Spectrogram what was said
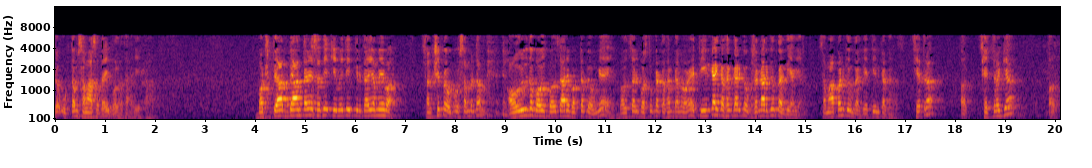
जो उत्तम समास होता है बोला था ये कहा वक्तव्यांतरे सती किमिति तृतयम एवं। संक्षिप्त उपसमृतम और भी तो बहुत बहुत सारे वक्तव्य होंगे। बहुत सारी वस्तु का कथन करना होगा तीन का ही कथन करके उपसंगार क्यों कर दिया गया? समापन क्यों कर दिया? तीन का कथन। क्षेत्र और क्षेत्रज्ञ और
